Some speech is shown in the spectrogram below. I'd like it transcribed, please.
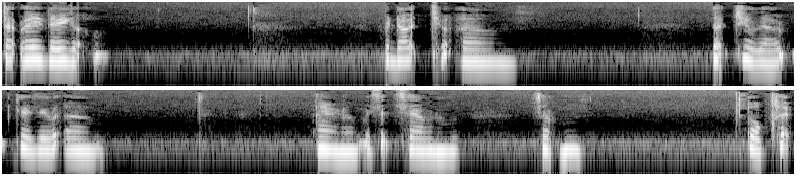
That way, there you. But not too, um, not too loud, because it, um, I don't know, miss it sound or something. Or clip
